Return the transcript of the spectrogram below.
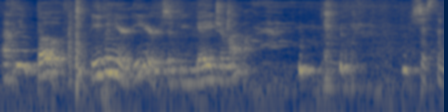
I think both. Even your ears, if you gauge them out. It's just a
